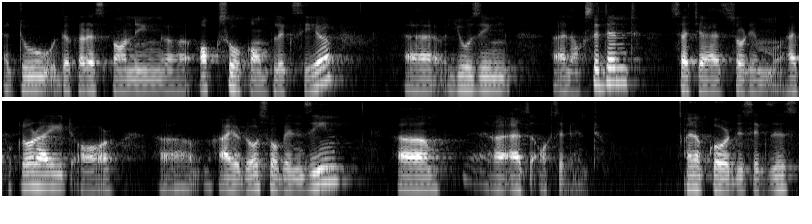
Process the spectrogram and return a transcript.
uh, to the corresponding uh, oxo complex here uh, using an oxidant such as sodium hypochlorite or um, iodosobenzene um, as oxidant and of course this exists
